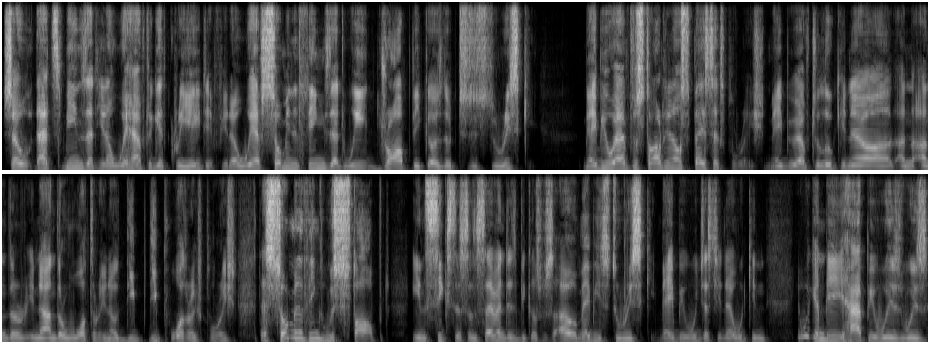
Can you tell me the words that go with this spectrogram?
So that means that you know we have to get creative. You know, we have so many things that we drop because it's too risky. Maybe we have to start, you know, space exploration. Maybe we have to look, you know, under, you know, underwater, you know, deep, deep water exploration. There's so many things we stopped in 60s and 70s because we oh, maybe it's too risky. Maybe we just, you know, we can, we can be happy with, with,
